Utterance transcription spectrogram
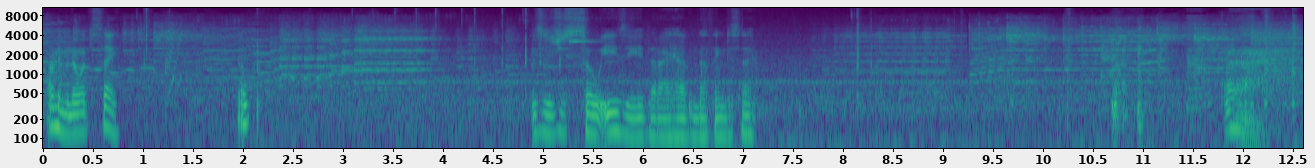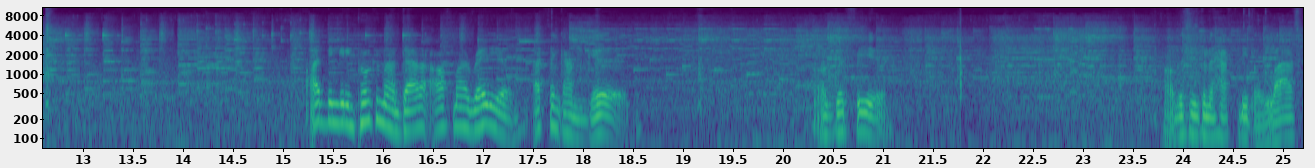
I don't even know what to say. Nope. This is just so easy that I have nothing to say. I've been getting Pokemon data off my radio. I think I'm good. Well, good for you. Oh, this is gonna have to be the last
